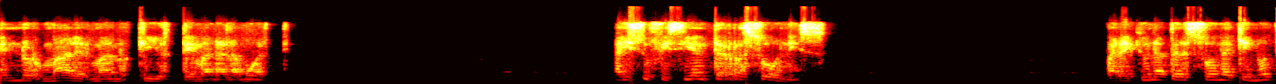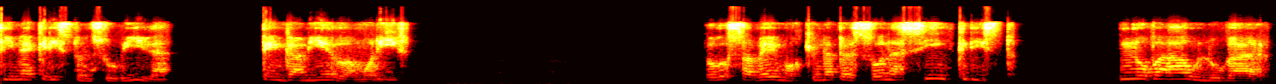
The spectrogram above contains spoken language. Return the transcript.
es normal, hermanos, que ellos teman a la muerte. Hay suficientes razones para que una persona que no tiene a Cristo en su vida tenga miedo a morir. Todos sabemos que una persona sin Cristo no va a un lugar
